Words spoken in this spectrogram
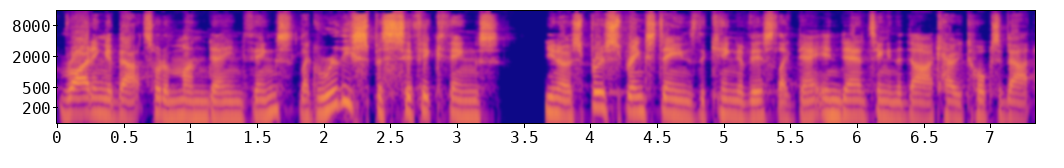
writing about sort of mundane things, like really specific things you know, Bruce Springsteen's the king of this, like in Dancing in the Dark, how he talks about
